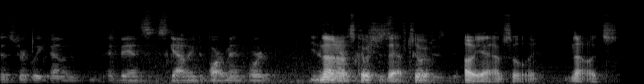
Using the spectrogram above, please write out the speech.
Is it strictly kind of advanced scouting department or? you know, No, no, it's coaches staff too. Coaches. Oh, yeah, absolutely. No, it's,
